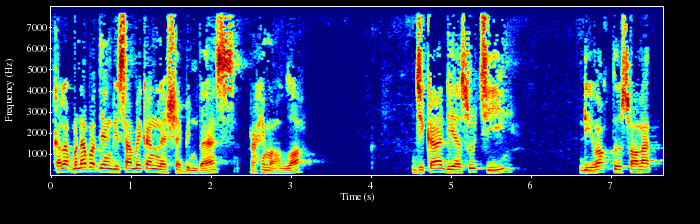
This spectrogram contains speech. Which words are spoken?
Kalau pendapat yang disampaikan oleh Syekh bin Bas rahimahullah jika dia suci di waktu sholat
